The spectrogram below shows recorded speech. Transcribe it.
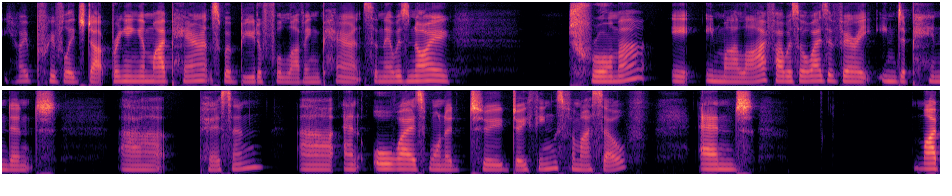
you know privileged upbringing, and my parents were beautiful, loving parents, and there was no trauma in, in my life. I was always a very independent uh, person uh, and always wanted to do things for myself. And my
